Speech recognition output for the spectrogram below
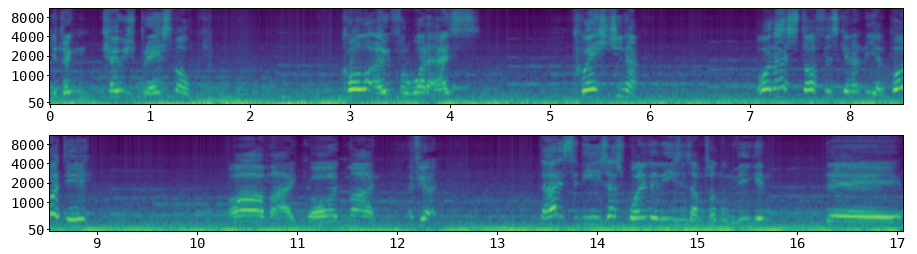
you're drinking cow's breast milk. Call it out for what it is. Question it. All that stuff is getting into your body. Oh my god, man. If you that's the reason, that's one of the reasons I'm turning vegan. The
